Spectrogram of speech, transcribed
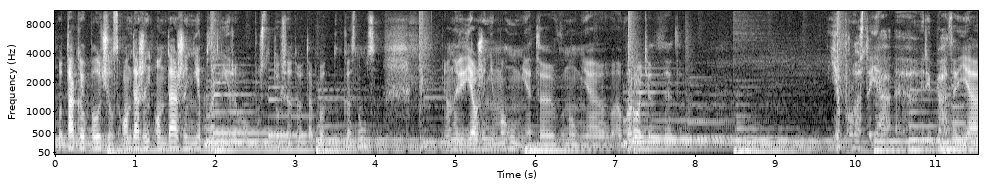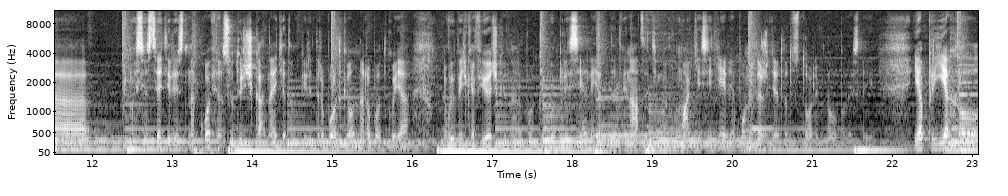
Вот так и получилось. Он даже, он даже не планировал. Просто Дух Святой так вот коснулся. И он говорит, я уже не могу, мне это, ну, меня оборотит от этого. Я просто, я, э, ребята, я ним встретились на кофе с утречка, знаете, там перед работкой. Он на работку, я выпить кофеечка на работку. Мы присели, я до 12 мы в маке сидели. Я помню, даже где-то этот столик долбанный стоит. Я приехал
